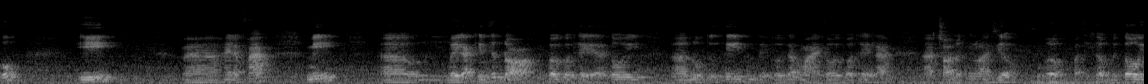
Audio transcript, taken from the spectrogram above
Úc, Ý uh, hay là Pháp, Mỹ. Ờ, về các kiến thức đó tôi có thể ờ, tôi ờ, đủ tự tin để tôi ra ngoài tôi có thể là à, chọn được những loại rượu phù hợp và thích hợp với tôi.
